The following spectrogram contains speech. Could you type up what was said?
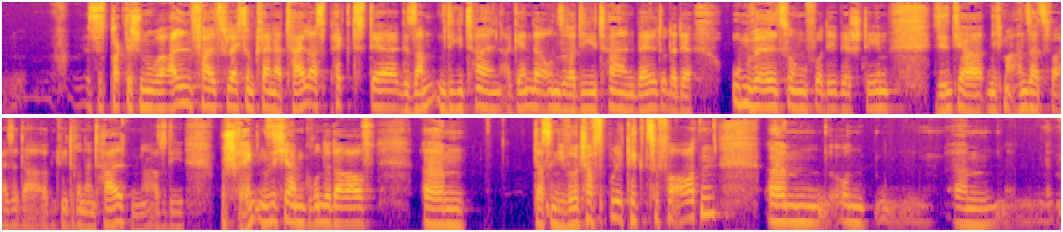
es ist praktisch nur allenfalls vielleicht so ein kleiner Teilaspekt der gesamten digitalen Agenda unserer digitalen Welt oder der Umwälzung, vor der wir stehen. Die sind ja nicht mal ansatzweise da irgendwie drin enthalten. Ne? Also die beschränken sich ja im Grunde darauf, ähm, das in die Wirtschaftspolitik zu verorten. Ähm, und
